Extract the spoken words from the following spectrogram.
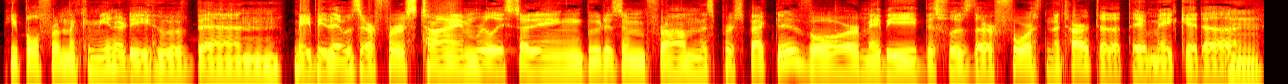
people from the community who have been, maybe that was their first time really studying Buddhism from this perspective, or maybe this was their fourth Nitartha that they make it a mm.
